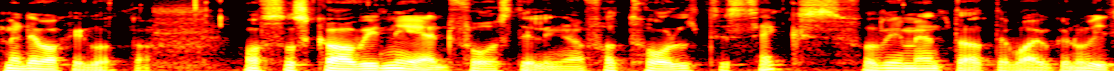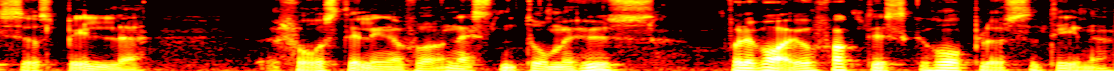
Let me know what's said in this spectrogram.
Men det var ikke godt nok. Og så skar vi ned forestillinger fra tolv til seks, for vi mente at det var jo ikke noe vits i å spille forestillinger for nesten tomme hus. For det var jo faktisk håpløse tider.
